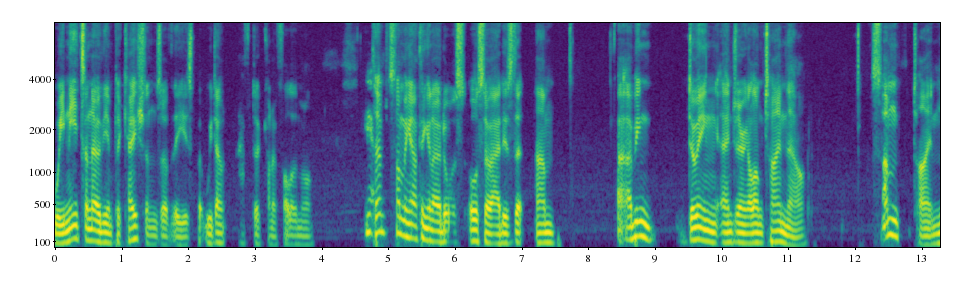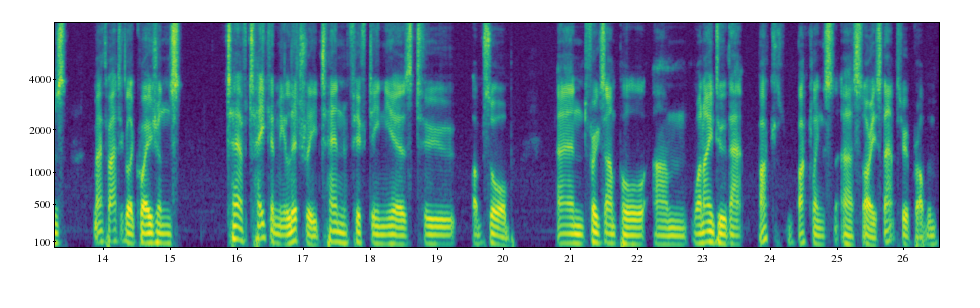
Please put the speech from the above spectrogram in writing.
we need to know the implications of these, but we don't have to kind of follow them all. Yeah. So something I think I'd also add is that um, I've been doing engineering a long time now. Sometimes mathematical equations have taken me literally 10, 15 years to absorb. And for example, um, when I do that buck, buckling, uh, sorry, snap through problem,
